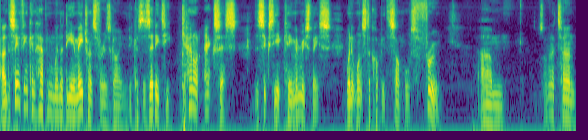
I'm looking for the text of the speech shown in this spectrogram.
Uh, the same thing can happen when the DMA transfer is going, because the Z80 cannot access the 68k memory space when it wants to copy the samples through. Um, so I'm going to turn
